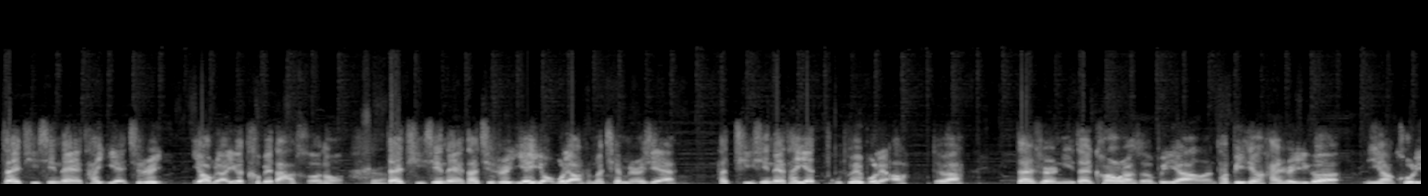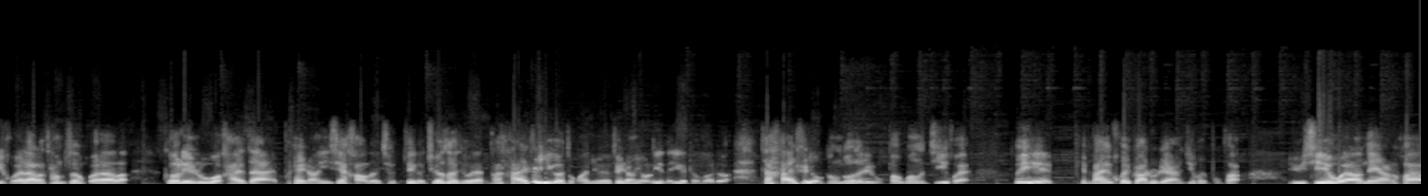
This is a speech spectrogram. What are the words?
在体系内，他也其实要不了一个特别大的合同，是在体系内他其实也有不了什么签名鞋，他体系内他也主推不了，对吧？但是你在 Converse 不一样了，他毕竟还是一个，你想库里回来了，汤普森回来了。格林如果还在，配上一些好的球这个角色球员，他还是一个总冠军非常有力的一个争夺者，他还是有更多的这种曝光的机会，所以品牌会抓住这样的机会不放。与其我要那样的话，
